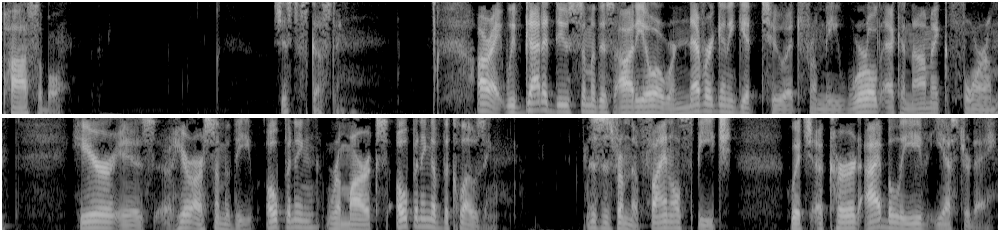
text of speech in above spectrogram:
possible. It's just disgusting. All right, we've got to do some of this audio, or we're never going to get to it from the World Economic Forum. Here is here are some of the opening remarks, opening of the closing. This is from the final speech, which occurred, I believe, yesterday.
